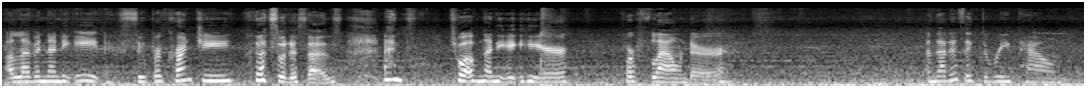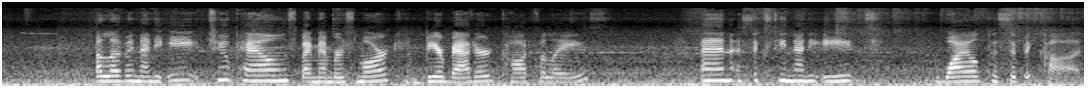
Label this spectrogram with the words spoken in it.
$11.98 super crunchy that's what it says. And $12.98 here for flounder and that is a three pound 11.98 two pounds by members mark beer battered cod fillets and 16.98 wild pacific cod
